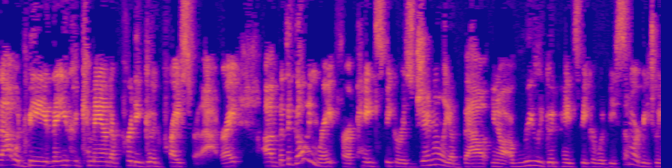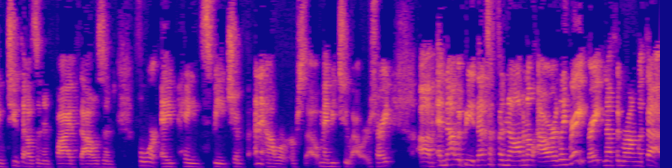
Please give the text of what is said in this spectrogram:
That would be that you could command a pretty good price for that, right? Um, but the going rate for a paid speaker is generally about, you know, a really good paid speaker would be somewhere between 2,000 and 5,000 for a paid speech of an hour or so, maybe two hours, right? Um, and that would be, that's a phenomenal hourly rate, right? Nothing wrong with that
